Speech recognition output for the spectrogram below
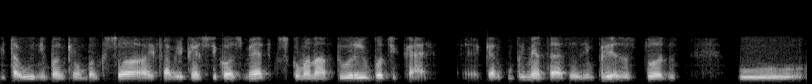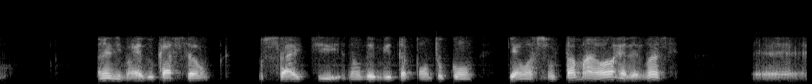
Itaú Unibanco é um banco só, e fabricantes de cosméticos como a Natura e o Boticário. É, quero cumprimentar essas empresas todas, o Anima Educação, o site nãodemita.com, que é um assunto da maior relevância é,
